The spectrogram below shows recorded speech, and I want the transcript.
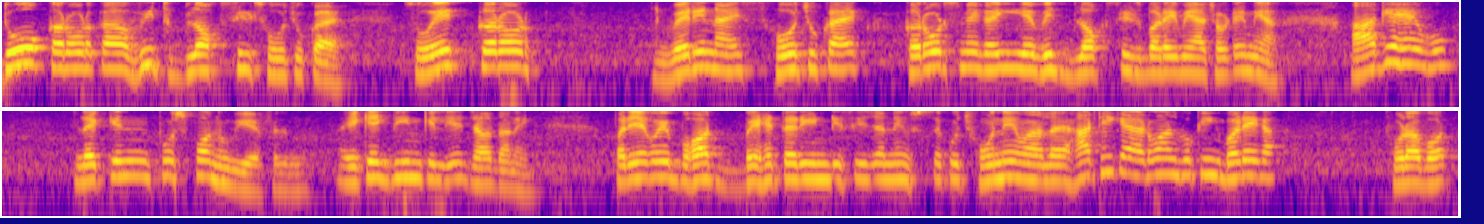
दो करोड़ का विथ ब्लॉक सीट्स हो चुका है। सो एक करोड़ वेरी नाइस हो चुका है. करोड़्स में गई है विद ब्लॉक सीट्स बड़े में मियाँ, छोटे में मियाँ. आगे है वो, लेकिन पोस्टपोन हुई है फ़िल्म एक एक दिन के लिए ज़्यादा नहीं. पर यह कोई बहुत बेहतरीन डिसीज़न है, उससे कुछ होने वाला है. हाँ ठीक है एडवांस बुकिंग बढ़ेगा. थोड़ा बहुत.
